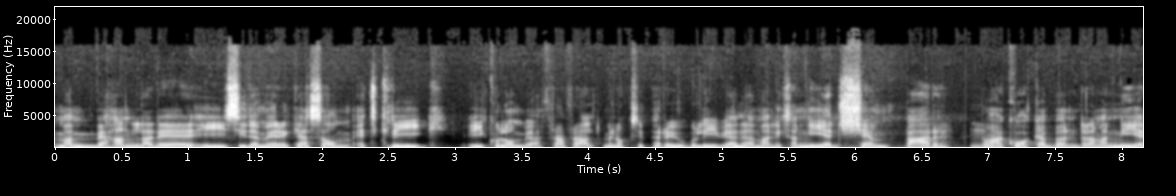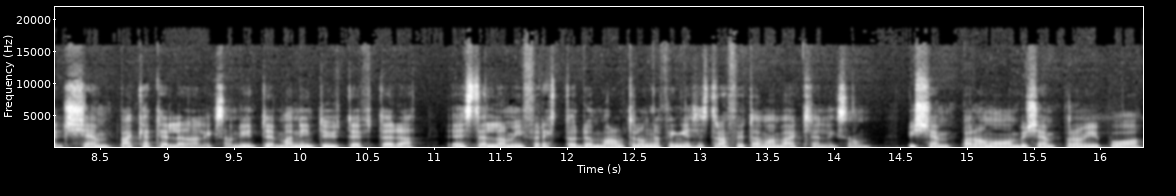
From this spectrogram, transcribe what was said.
man behandlar det i Sydamerika som ett krig. I Colombia framförallt, men också i Peru och Bolivia. Där man liksom nedkämpar de här kåkabönderna. Man nedkämpar kartellerna. Liksom. Det är inte, man är inte ute efter att eh, ställa dem inför rätta och döma dem till långa fängelsestraff. Utan man verkligen liksom bekämpar dem. Och man bekämpar dem ju på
